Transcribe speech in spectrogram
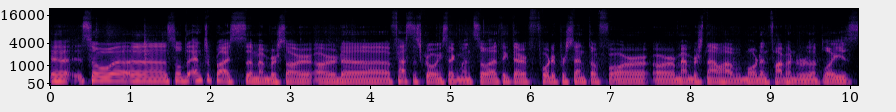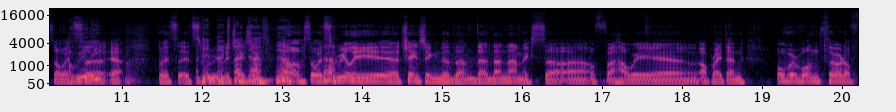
Uh, so, uh, uh, so the enterprise members are are the fastest growing segment. So I think they're forty percent of our, our members now have more than five hundred employees. So it's Oh, really? uh, yeah. So it's it's really changing. Yeah. No, so it's Yeah. really uh, changing the the, the dynamics uh, of how we uh, operate and. Over one third of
